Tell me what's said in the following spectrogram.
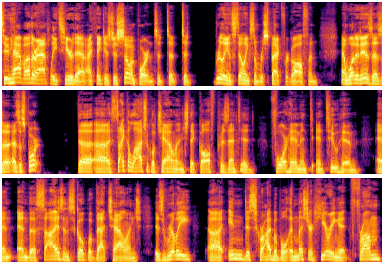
To have other athletes hear that, I think, is just so important to to to really instilling some respect for golf and and what it is as a as a sport. the uh, psychological challenge that golf presented for him and and to him, and and the size and scope of that challenge is really uh, indescribable unless you're hearing it from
